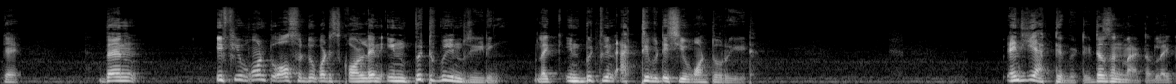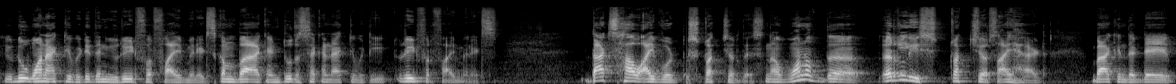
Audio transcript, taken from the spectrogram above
Okay. Then, if you want to also do what is called an in between reading, like in between activities you want to read, any activity doesn't matter like you do one activity then you read for 5 minutes come back and do the second activity read for 5 minutes that's how i would structure this now one of the early structures i had back in the day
